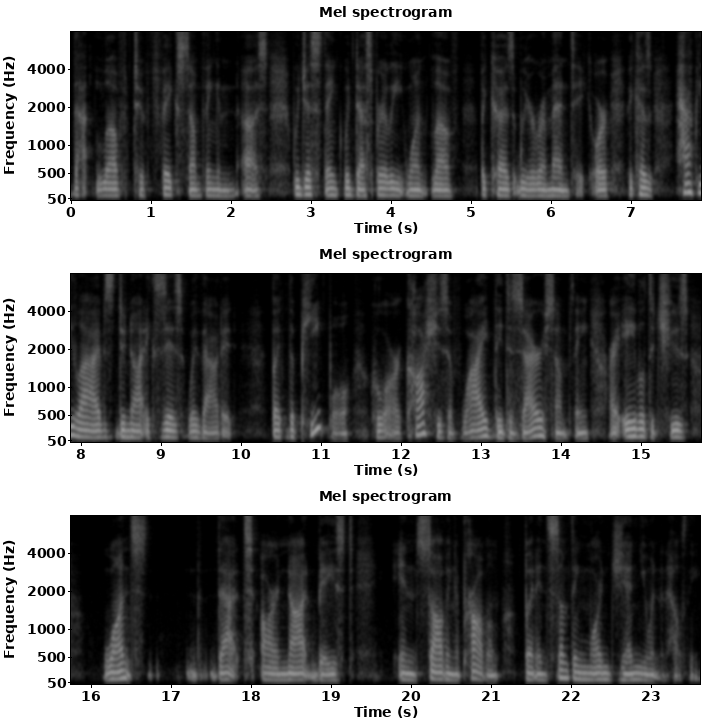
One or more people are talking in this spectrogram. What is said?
that love to fix something in us we just think we desperately want love because we're romantic or because happy lives do not exist without it but the people who are cautious of why they desire something are able to choose wants that are not based in solving a problem, but in something more genuine and healthy.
